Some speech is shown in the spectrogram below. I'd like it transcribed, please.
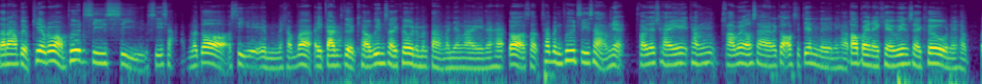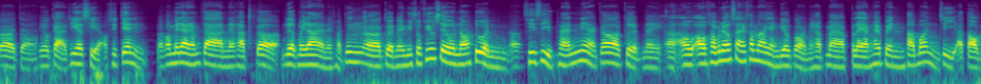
ตารางเปรียบเทียบระหว่างพืช C4 C3 แล้วก็ CAM นะครับ ว่าไอการเกิด Kelvin cycle เนี่ยมันต่างกันยังไงนะฮะก็ถ้าเป็นพืช C3 เนี่ย เขาจะใช้ทั้งคาร์บอนไดออกไซด์แล้วก็ออกซิเจนเลยนะครับ เข้าไปใน Kelvin cycle นะครับ ก็จะมีโอกาสที่จะเสียออกซิเจน แล้วก็ไม่ได้น้ำตาลนะครับ ก็เลือกไม่ได้นะครับ ซึ่งเเกิดในมิโซฟิลเซลเนาะ ส่วนเอ่อ C4 plant เนี่ยก็เกิดในเอาเอาคาร์บอนไดออกไซด์เข้ามาอย่างเดียวก่อนนะครับ มาแปลงให้เป็นคาร์บอน 4 อะตอม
